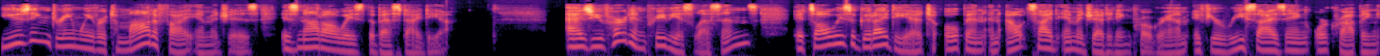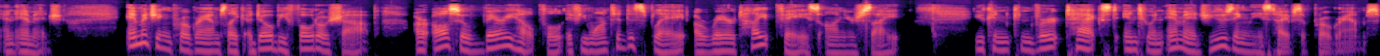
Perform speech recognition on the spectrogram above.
using Dreamweaver to modify images is not always the best idea. As you've heard in previous lessons, it's always a good idea to open an outside image editing program if you're resizing or cropping an image. Imaging programs like Adobe Photoshop are also very helpful if you want to display a rare typeface on your site. You can convert text into an image using these types of programs.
